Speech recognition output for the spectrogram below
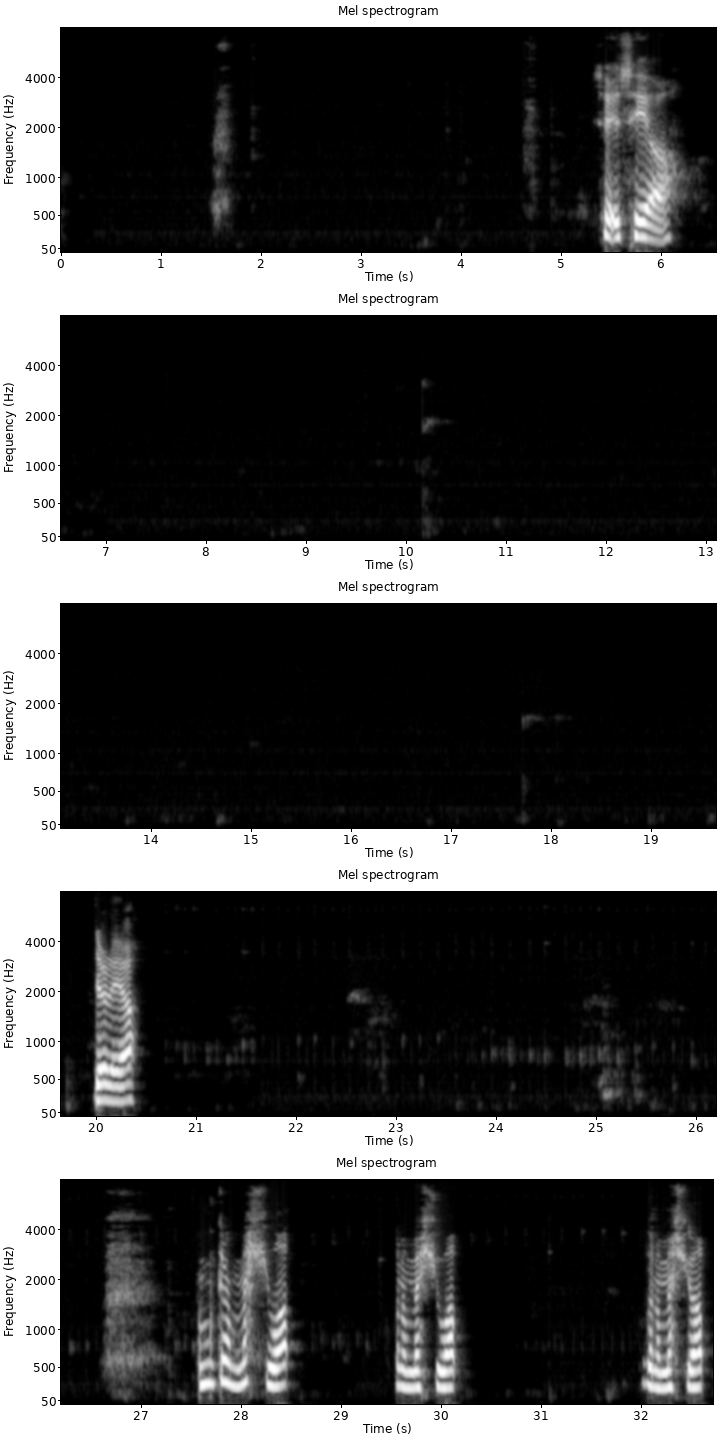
So it's here. There they are. I'm gonna mess you up. I'm gonna mess you up. I'm gonna mess you up.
